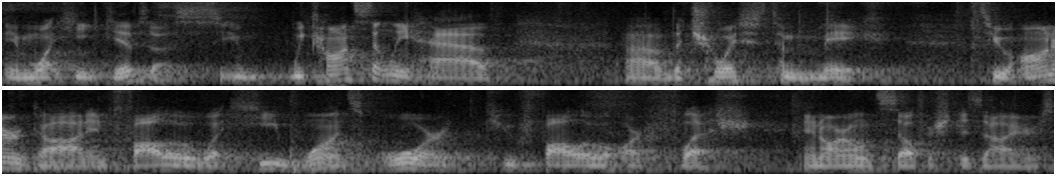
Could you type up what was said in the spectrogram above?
in what He gives us? We constantly have uh, the choice to make to honor God and follow what He wants or to follow our flesh and our own selfish desires.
